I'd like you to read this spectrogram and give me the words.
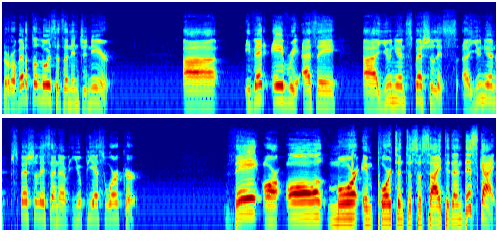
Roberto Lewis as an engineer, uh, Yvette Avery as a uh, union specialist, a union specialist and a UPS worker. They are all more important to society than this guy.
